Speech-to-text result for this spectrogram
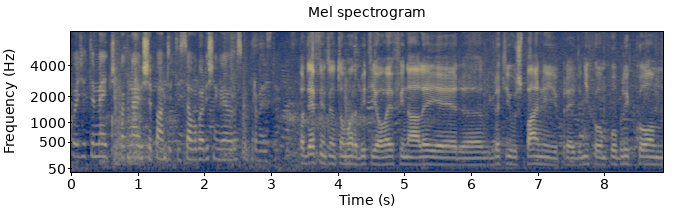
Koji ćete meč ipak najviše pamtiti sa ovogodišnjeg evropskog prvenstva? Pa definitivno to mora biti ovaj finale, jer igrati u Španiji pred njihovom publikom,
